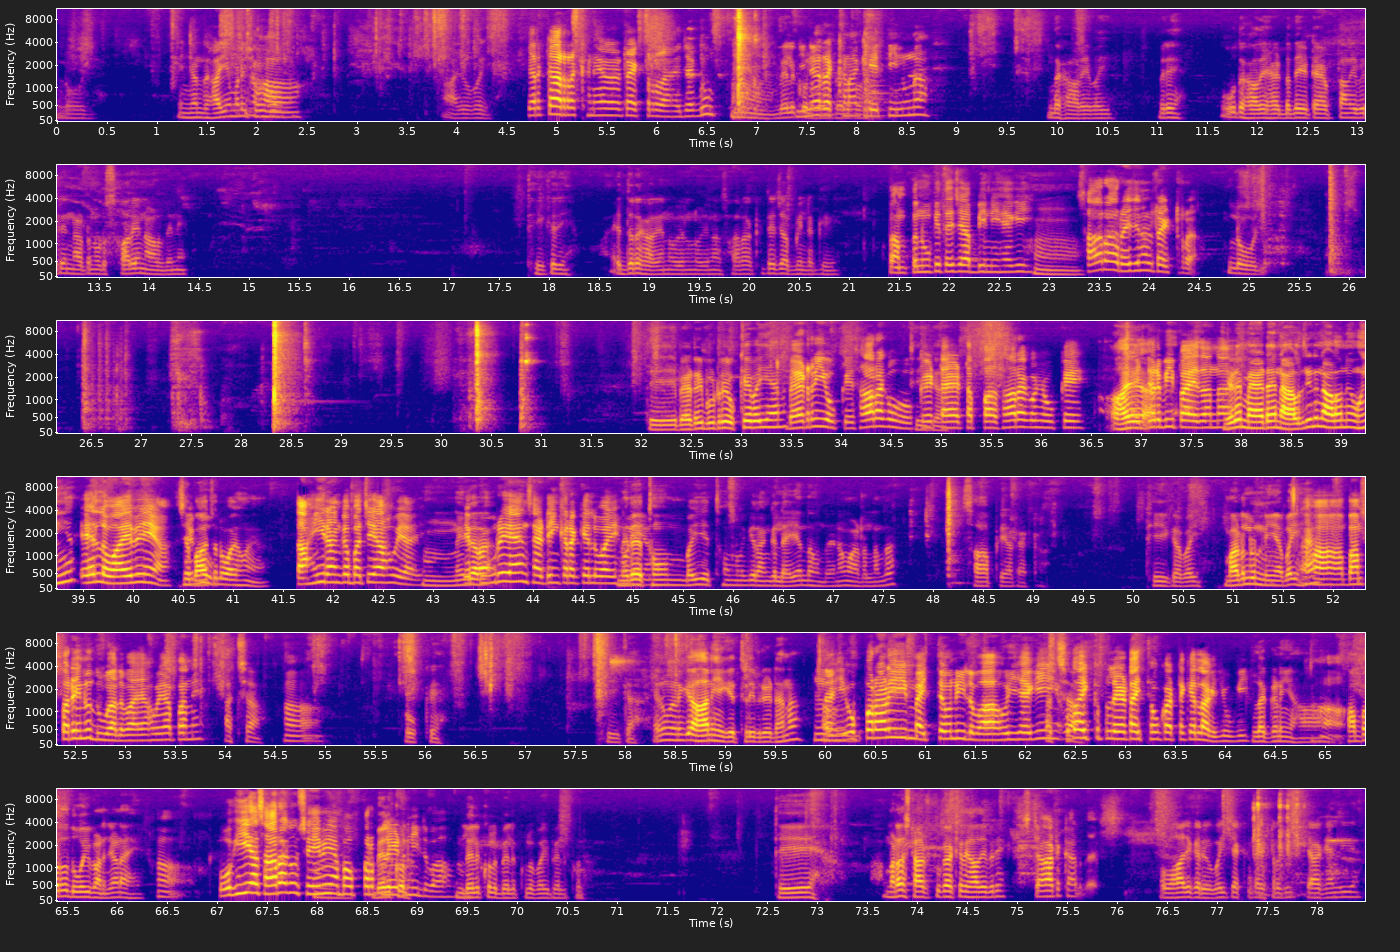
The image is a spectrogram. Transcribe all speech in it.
ਲੋ ਜੀ। ਇੰਜਨ ਦਿਖਾਈਏ ਮਣੀ ਸ਼ੋ ਹਾਂ। ਆ ਜਾਓ ਬਾਈ ਯਾਰ ਘਰ ਰੱਖਣੇ ਵਾਲਾ ਟਰੈਕਟਰ ਆ ਇਹ ਜੱਗੂ। ਹੂੰ ਬਿਲਕੁਲ ਜਿਹਨੇ ਰੱਖਣਾ ਖੇਤੀ ਨੂੰ ਨਾ। ਦਿਖਾ ਦੇ ਬਾਈ। ਵੀਰੇ ਉਹ ਦਿਖਾ ਦੇ ਹੈੱਡ ਦੇ ਟੈਪਟਾਂ ਦੇ ਵੀਰੇ ਨਟ ਨੁਟ ਸਾਰੇ ਨਾਲ ਦੇ ਨੇ। ਠੀਕ ਹੈ ਜੀ। ਇੱਧਰ ਦਿਖਾ ਦੇ ਨੋਜ਼ਲ ਨੋਜ਼ਲ ਸਾਰਾ। ਕਿਤੇ ਚਾਬੀ ਲੱਗੀ। ਪੰਪ ਨੂੰ ਕਿਤੇ ਚਾਬੀ ਨਹੀਂ ਹੈਗੀ। ਹੂੰ। ਸਾਰਾ origignal ਟਰੈਕਟਰ ਆ। ਲੋ ਜੀ। ਤੇ ਬੈਟਰੀ ਬੂਟਰੀ ਓਕੇ ਬਾਈ ਐਨ? ਬੈਟਰੀ ਓਕੇ ਸਾਰਾ ਕੁਝ ਓਕੇ ਟਾਇਰ ਟੱਪਾ ਸਾਰਾ ਕੁਝ ਓਕੇ ਇੱਧਰ ਵੀ ਪਾਇਦਾਨਾ ਜਿਹੜੇ ਮੈਟ ਹੈ ਨਾਲ ਜਿਹੜੇ ਨਾਲੋਂ ਨੇ ਉਹੀ ਆ? ਇਹ ਲਵਾਏ ਵੇ ਆ। ਅੱਛਾ ਬਾਅਦ ਚ ਲਵਾਏ ਹੋਏ ਆ। ਤਾਂ ਹੀ ਰੰਗ ਬਚਿਆ ਹੋਇਆ ਏ। ਇਹ ਪੂਰੇ ਐਨ ਸੈਟਿੰਗ ਕਰਕੇ ਲਵਾਏ ਮੇਰੇ ਹੋਏ ਆ। ਇੱਥੋਂ ਬਾਈ ਇੱਥੋਂ ਮਤਲਬ ਕਿ ਰੰਗ ਲੈ ਜਾਂਦਾ ਹੁੰਦਾ ਇਹਨਾਂ ਮਾਡਲਾਂ ਦਾ। ਸਾਫ਼ ਪਿਆ ਟਰੈਕਟਰ। ਠੀਕ ਆ ਬਾਈ। ਮਾਡਲ 19 ਆ ਬਾਈ ਹੈ? ਹਾਂ ਬੰਪਰ ਇਹਨੂੰ ਦੂਆ ਲਵਾਇਆ ਹੋਇਆ ਆਪਾਂ ਨੇ। ਅੱਛਾ। ਹਾਂ। ਓਕੇ ਠੀਕ ਆ। ਇਹਨੂੰ ਮੈਨੂੰ ਕਿ ਆਹ ਨਹੀਂ ਹੈਗੀ ਇਥਲੀ ਪਲੇਟ ਹੈ ਨਾ ਨਹੀਂ ਉੱਪਰ ਵਾਲੀ ਮੈਤੋਂ ਨਹੀਂ ਲਵਾ ਹੋਈ ਹੈਗੀ। ਉਹਦਾ ਇੱਕ ਪਲੇਟ ਇੱਥੋਂ ਕੱਟ ਕੇ ਲੱਗ ਜੂਗੀ। ਲੱਗਣੀ ਹਾਂ। ਪੰਪਰ ਤਾਂ ਦੋ ਹੀ ਬਣ ਜਾਣਾ ਇਹ। ਹਾਂ। ਉਹੀ ਆ ਸਾਰਾ ਕੁਝ ਸੇਮ ਆ ਬਾ ਉੱਪਰ ਪਲੇਟ ਨਹੀਂ ਲਵਾ ਹੋਈ। ਬਿਲਕੁਲ ਬਿਲਕੁਲ ਬਾਈ ਬਿਲਕੁਲ। ਤੇ ਮੜਾ ਸਟਾਰਟ ਟੂ ਕਰਕੇ ਦਿਖਾ ਦੇ ਵੀਰੇ। ਸਟਾਰਟ ਕਰ ਦੇ। ਆਵਾਜ਼ ਕਰਿਓ ਬਾਈ ਚੈੱਕ ਟਰੈਕਟਰ ਦੀ ਕਿਆ ਕਹਿੰਦੀ ਆ।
